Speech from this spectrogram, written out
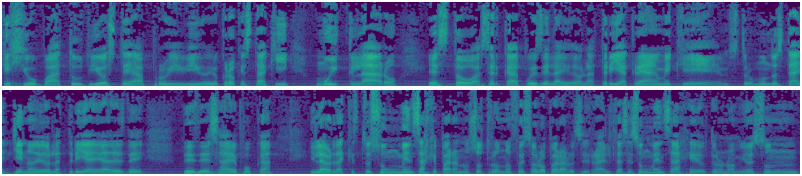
que Jehová tu Dios te ha prohibido. Yo creo que está aquí muy claro esto acerca pues de la idolatría. Créanme que nuestro mundo está lleno de idolatría ya desde, desde esa época. Y la verdad que esto es un mensaje para nosotros, no fue solo para los israelitas, es un mensaje, Deuteronomio es un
